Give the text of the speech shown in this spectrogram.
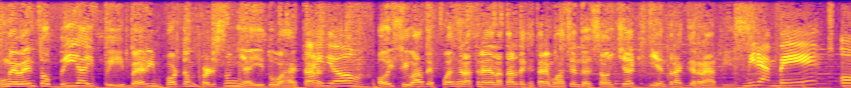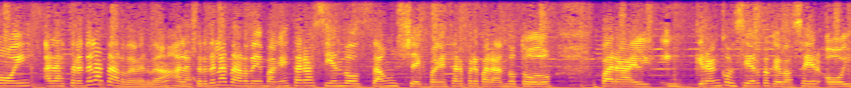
un evento VIP, Very Important Person, y ahí tú vas a estar. Ay, Dios. Hoy, si vas después de las 3 de la tarde, que estaremos haciendo el soundcheck y entras gratis. Mira, ve hoy a las 3 de la tarde, ¿verdad? A las 3 de la tarde van a estar haciendo sound check, van a estar preparando todo para el gran concierto que va a ser hoy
